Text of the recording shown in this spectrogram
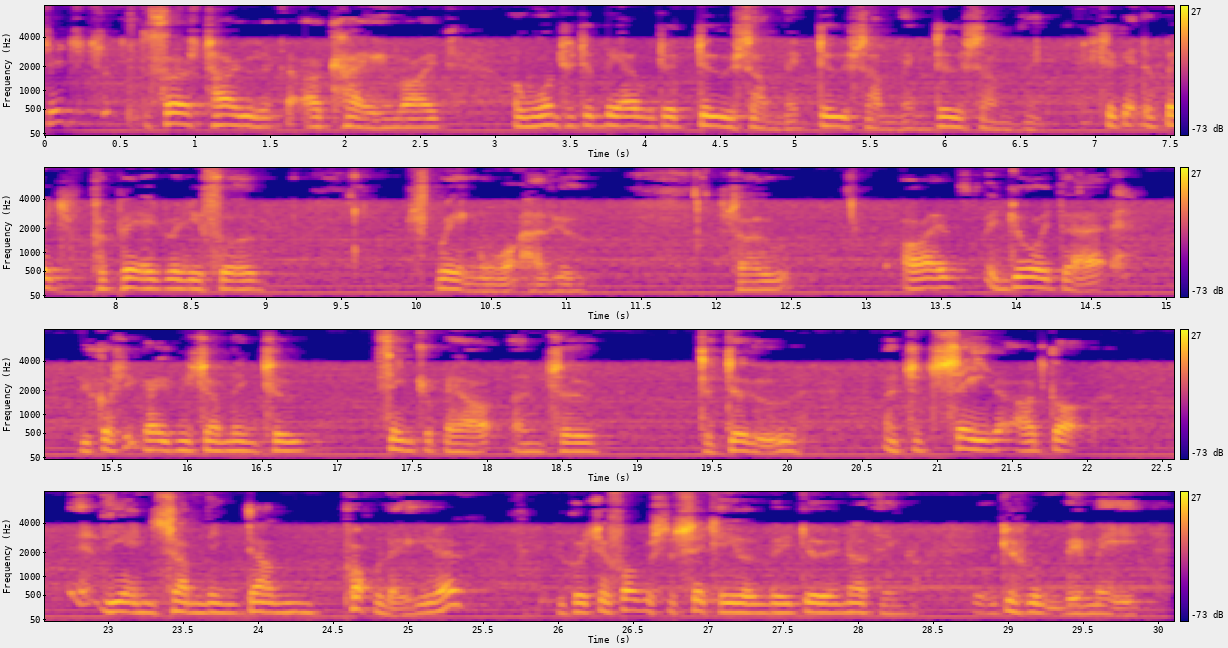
Since the first time that I came, I, I wanted to be able to do something, do something, do something, to get the beds prepared ready for spring or what have you. So I've enjoyed that because it gave me something to think about and to to do and to see that I'd got at the end something done properly, you know? Because if I was to sit here and be doing nothing, just wouldn't be me.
